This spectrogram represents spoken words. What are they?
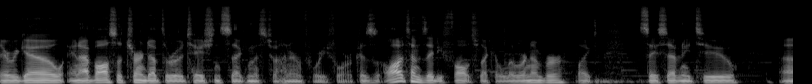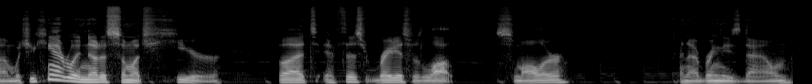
There we go. And I've also turned up the rotation segments to 144 because a lot of times they default to like a lower number, like say 72, um, which you can't really notice so much here. But if this radius was a lot smaller and I bring these down,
